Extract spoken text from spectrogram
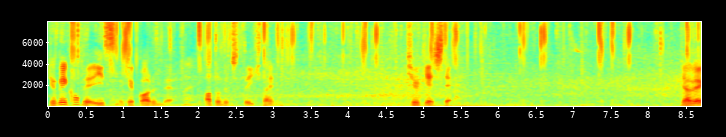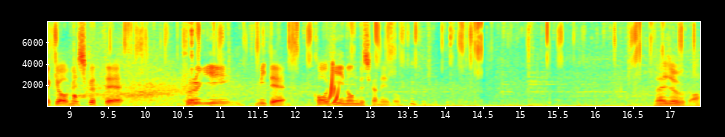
逆にカフェいいっすね。結構あるんで。はい。後でちょっと行きたいな休憩して。やべえ今日飯食って古着見てコーヒー飲んでしかねえぞ 大丈夫か？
